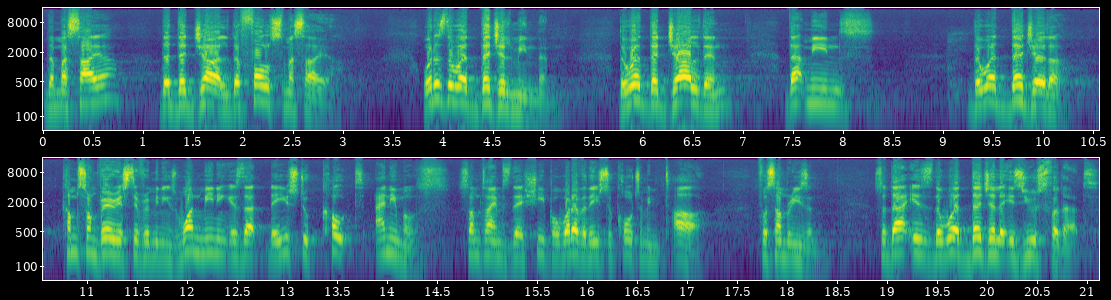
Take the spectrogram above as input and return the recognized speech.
The Messiah, the Dajjal, the false Messiah. What does the word Dajjal mean then? The word Dajjal then, that means the word Dajjala comes from various different meanings. One meaning is that they used to coat animals, sometimes their sheep or whatever, they used to coat them in tar for some reason. So that is the word Dajjala is used for that.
